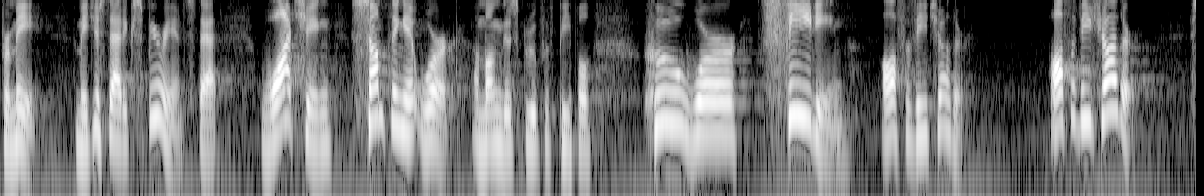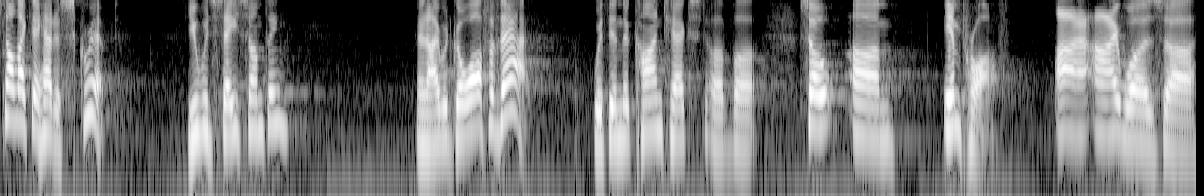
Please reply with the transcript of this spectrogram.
for me. I mean, just that experience, that watching something at work among this group of people who were feeding off of each other. Off of each other. It's not like they had a script. You would say something, and I would go off of that within the context of. Uh, so, um, improv. I, I was, uh,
